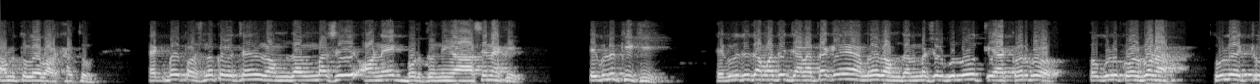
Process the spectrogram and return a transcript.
রহমতুল্লাহ বারকাত এক ভাই প্রশ্ন করেছেন, রমজান মাসে অনেক বর্জনীয় আছে নাকি? এগুলো কি কি? এগুলো যদি আমাদের জানা থাকে, আমরা রমজান মাসে ওগুলো ত্যাগ করব, ওগুলো করব না। ওগুলো একটু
